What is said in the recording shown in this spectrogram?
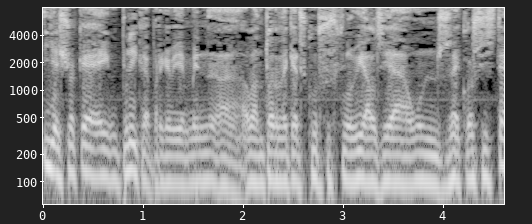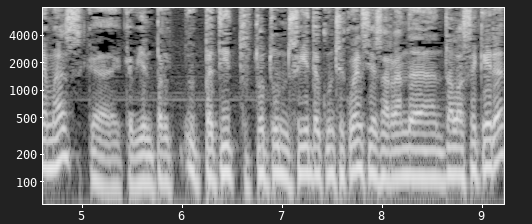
I això què implica? Perquè, evidentment, a l'entorn d'aquests cursos fluvials hi ha uns ecosistemes que, que havien patit tot un seguit de conseqüències arran de, de la sequera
